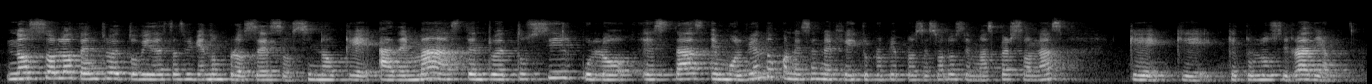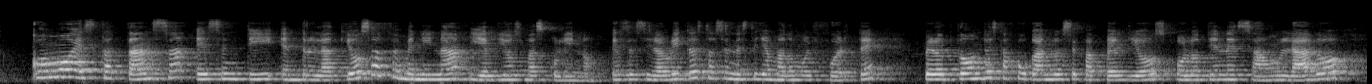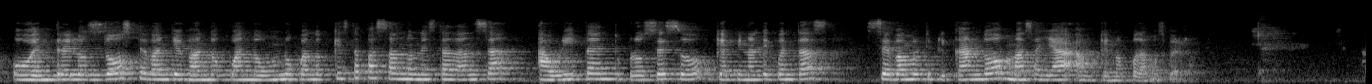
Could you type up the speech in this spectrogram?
no solo dentro de tu vida estás viviendo un proceso, sino que además dentro de tu círculo estás envolviendo con esa energía y tu propio proceso a las demás personas que, que, que tu luz irradia. ¿Cómo esta danza es en ti entre la diosa femenina y el dios masculino? Es decir, ahorita estás en este llamado muy fuerte, pero ¿dónde está jugando ese papel Dios? ¿O lo tienes a un lado? ¿O entre los dos te van llevando cuando uno, cuando, qué está pasando en esta danza ahorita en tu proceso que al final de cuentas se va multiplicando más allá aunque no podamos verlo?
